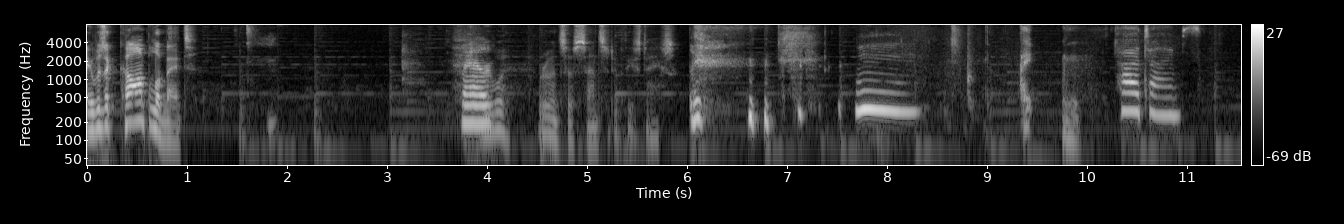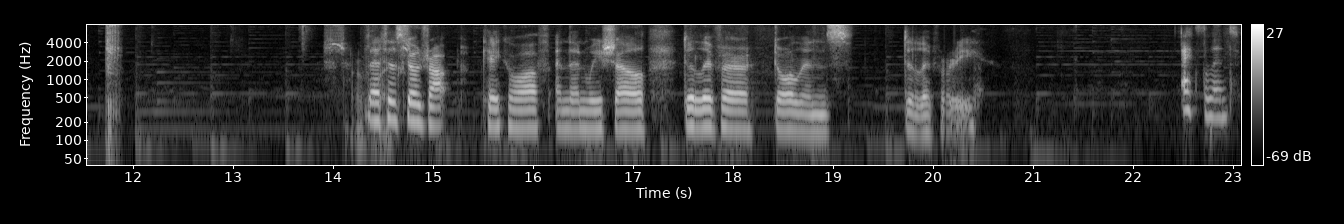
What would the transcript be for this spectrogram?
it was a compliment. Well, Ru- Ruin's so sensitive these days. Hmm. I- Hard times. Let us go drop Keiko off, and then we shall deliver Dorlin's delivery. Excellent.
